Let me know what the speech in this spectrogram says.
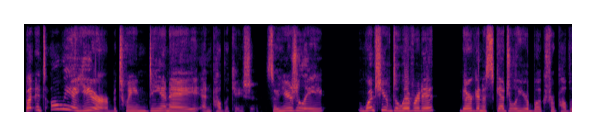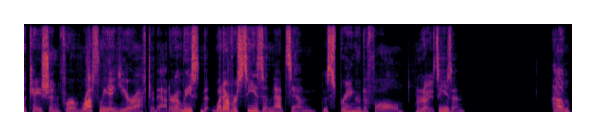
But it's only a year between DNA and publication. So usually once you've delivered it, they're going to schedule your book for publication for roughly a year after that, or at least whatever season that's in, the spring or the fall right. season. Um,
